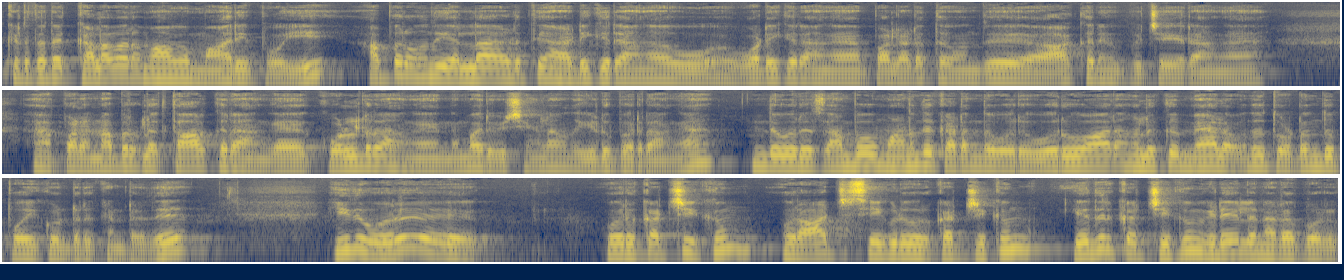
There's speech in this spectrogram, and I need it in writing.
கிட்டத்தட்ட கலவரமாக மாறி போய் அப்புறம் வந்து எல்லா இடத்தையும் அடிக்கிறாங்க உடைக்கிறாங்க பல இடத்த வந்து ஆக்கிரமிப்பு செய்கிறாங்க பல நபர்களை தாக்குறாங்க கொல்றாங்க இந்த மாதிரி விஷயங்கள்லாம் வந்து ஈடுபடுறாங்க. இந்த ஒரு சம்பவமானது கடந்த ஒரு ஒரு வாரங்களுக்கு மேலே வந்து தொடர்ந்து போய் கொண்டிருக்கின்றது. இது ஒரு ஒரு கட்சிக்கும் ஒரு ஆட்சி செய்யக்கூடிய ஒரு கட்சிக்கும் எதிர்க்கட்சிக்கும் இடையில் நடைபெற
